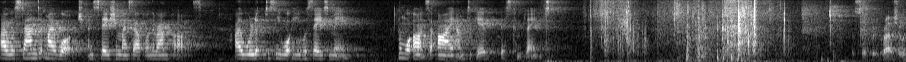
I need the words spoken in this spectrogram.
I will stand at my watch and station myself on the ramparts. I will look to see what he will say to me and what answer I am to give this complaint. Let's a quick prayer, shall we?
